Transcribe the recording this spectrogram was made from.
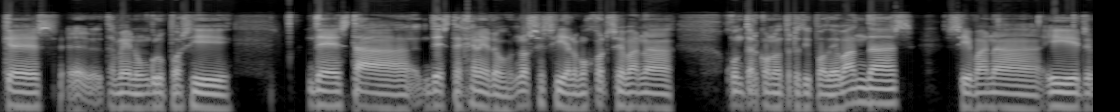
que es eh, también un grupo así de, esta, de este género. No sé si a lo mejor se van a juntar con otro tipo de bandas, si van a ir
